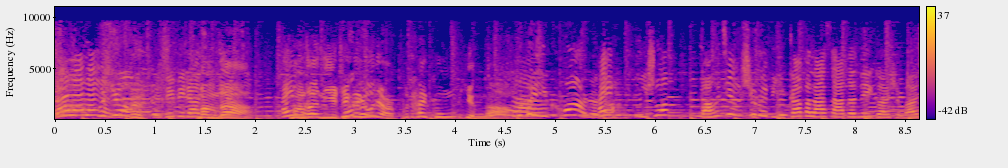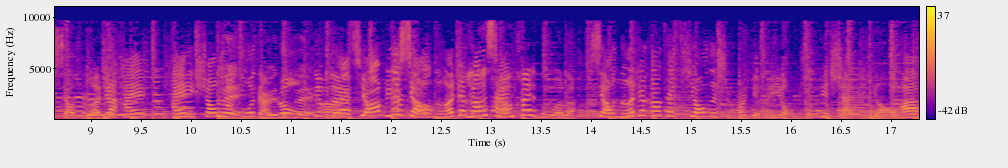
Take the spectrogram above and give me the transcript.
来来来，别别别着急，猛子哎，猛子，你这个有点不太公平啊！不可以挎着哎，你说王静是不是比嘎巴拉撒的那个什么小哪吒还还稍微多点肉，对不对？强比那小哪吒刚才想太多了。小哪吒刚才挑的时候也没有说别闪着腰哈，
